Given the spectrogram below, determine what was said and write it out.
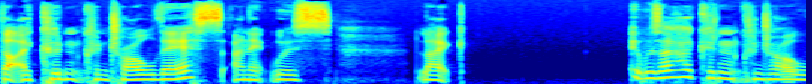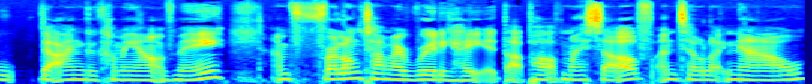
that I couldn't control this. And it was like, it was like I couldn't control the anger coming out of me. And for a long time, I really hated that part of myself until like now,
